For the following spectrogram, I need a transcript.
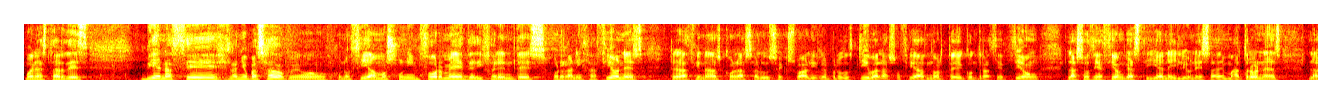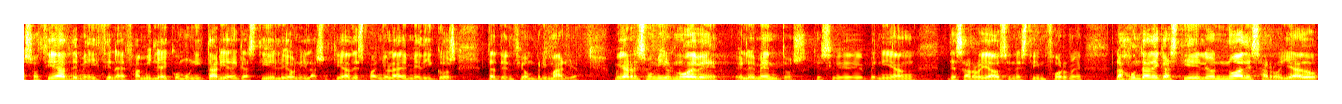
Buenas tardes. Bien, hace el año pasado conocíamos un informe de diferentes organizaciones relacionadas con la salud sexual y reproductiva, la Sociedad Norte de Contracepción, la Asociación Castellana y Leonesa de Matronas, la Sociedad de Medicina de Familia y Comunitaria de Castilla y León y la Sociedad Española de Médicos de Atención Primaria. Voy a resumir nueve elementos que se venían desarrollados en este informe. La Junta de Castilla y León no ha desarrollado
